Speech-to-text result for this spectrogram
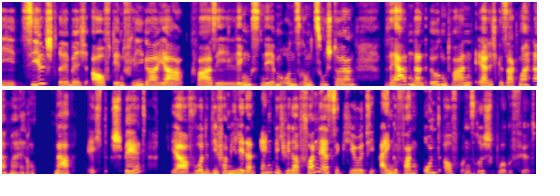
die zielstrebig auf den Flieger ja quasi links neben unserem zusteuern, werden dann irgendwann, ehrlich gesagt, meiner Meinung nach echt spät. Ja, wurde die Familie dann endlich wieder von der Security eingefangen und auf unsere Spur geführt.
